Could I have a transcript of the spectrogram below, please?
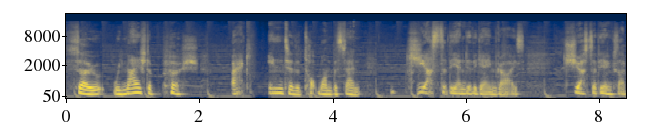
So we managed to push back into the top 1% just at the end of the game, guys just at the end because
